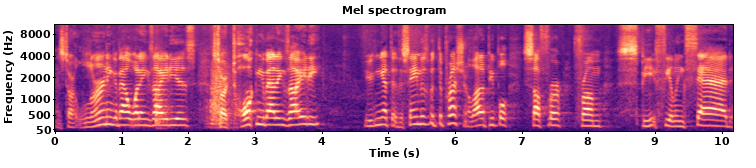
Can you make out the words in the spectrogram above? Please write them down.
and start learning about what anxiety is? Start talking about anxiety? You can get there. The same is with depression. A lot of people suffer from spe- feeling sad,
